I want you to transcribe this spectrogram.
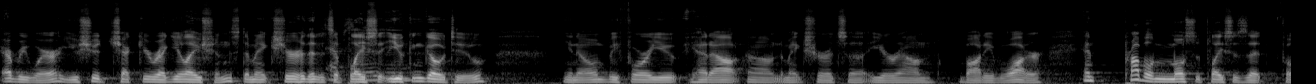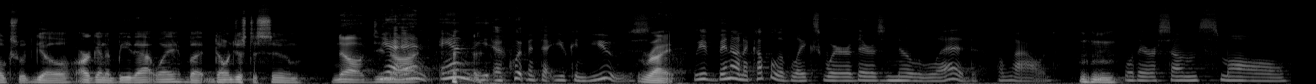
everywhere. You should check your regulations to make sure that it's a place that you can go to, you know, before you head out um, to make sure it's a year round body of water. And probably most of the places that folks would go are going to be that way, but don't just assume. No, do yeah, not. and and the equipment that you can use. Right. We've been on a couple of lakes where there's no lead allowed. Mm-hmm. Well, there are some small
